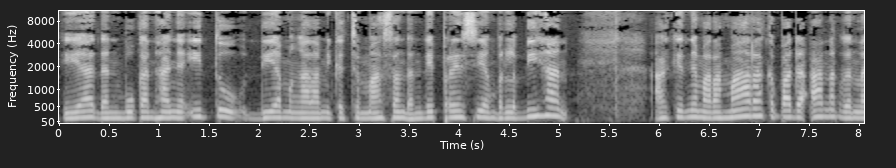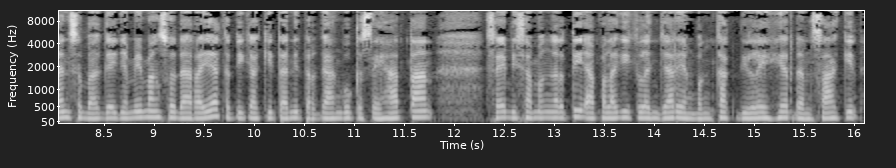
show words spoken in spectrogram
Ya dan bukan hanya itu dia mengalami kecemasan dan depresi yang berlebihan akhirnya marah-marah kepada anak dan lain sebagainya. Memang saudara ya ketika kita ini terganggu kesehatan, saya bisa mengerti apalagi kelenjar yang bengkak di leher dan sakit.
